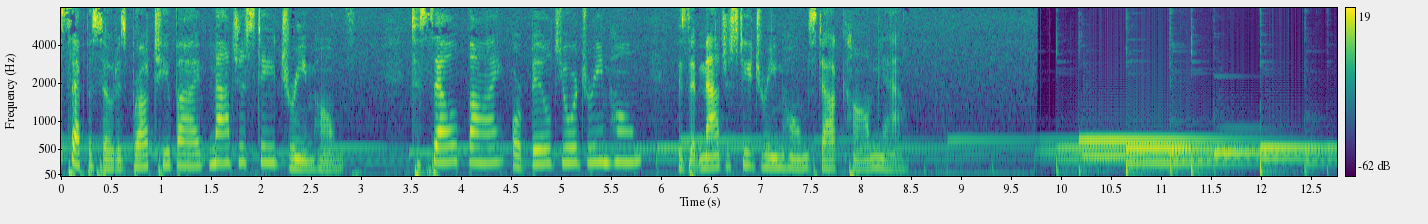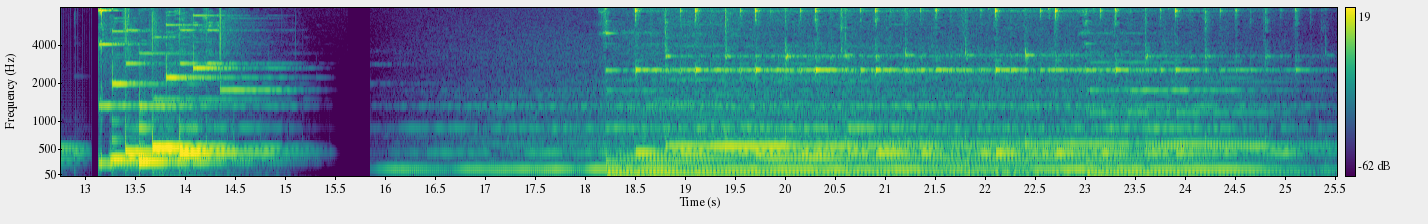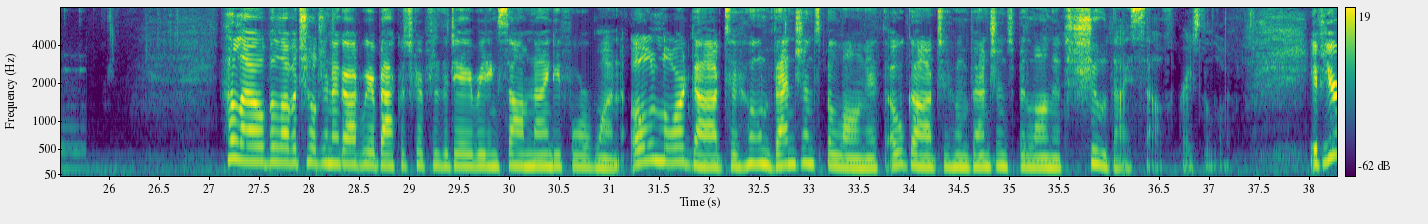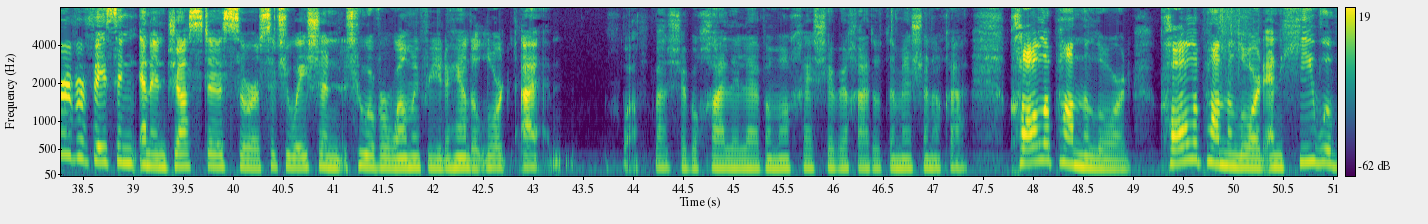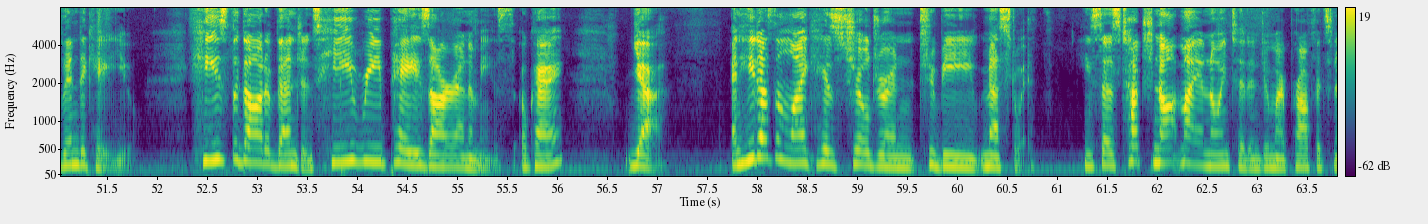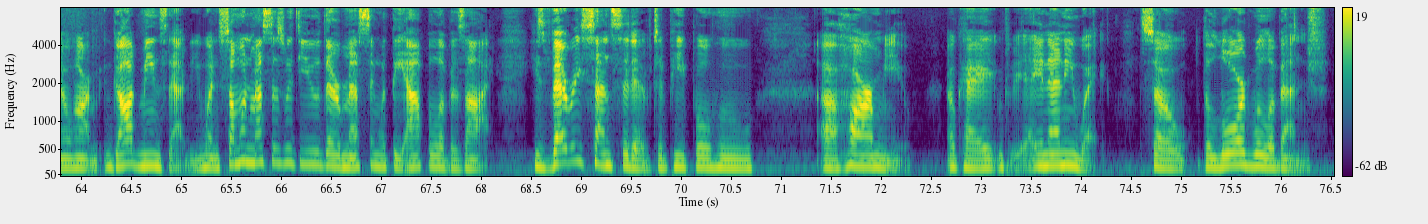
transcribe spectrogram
This episode is brought to you by Majesty Dream Homes. To sell, buy, or build your dream home, visit majestydreamhomes.com now. Hello, beloved children of God. We are back with scripture of the day, reading Psalm 94 1. O Lord God, to whom vengeance belongeth, O God, to whom vengeance belongeth, shew thyself. Praise the Lord. If you're ever facing an injustice or a situation too overwhelming for you to handle, Lord, I. Well, call upon the Lord, call upon the Lord, and He will vindicate you. He's the God of vengeance. He repays our enemies, okay? Yeah. And he doesn't like his children to be messed with. He says, Touch not my anointed and do my prophets no harm. God means that. When someone messes with you, they're messing with the apple of his eye. He's very sensitive to people who uh, harm you, okay, in any way. So the Lord will avenge.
